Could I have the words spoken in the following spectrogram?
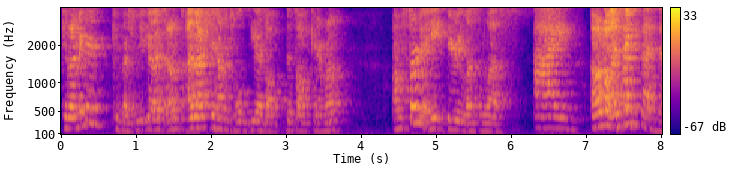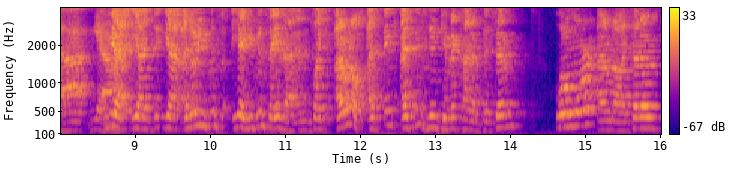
Can I make a confession to you guys? I, don't, I actually haven't told you guys off, this off camera. I'm starting to hate Theory less and less. I I don't know. I have think said that. Yeah. Yeah, yeah, I thi- yeah. I know you've been, yeah, you've been saying that, and it's like I don't know. I think I think his new gimmick kind of fits him a little more. I don't know. I kind of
